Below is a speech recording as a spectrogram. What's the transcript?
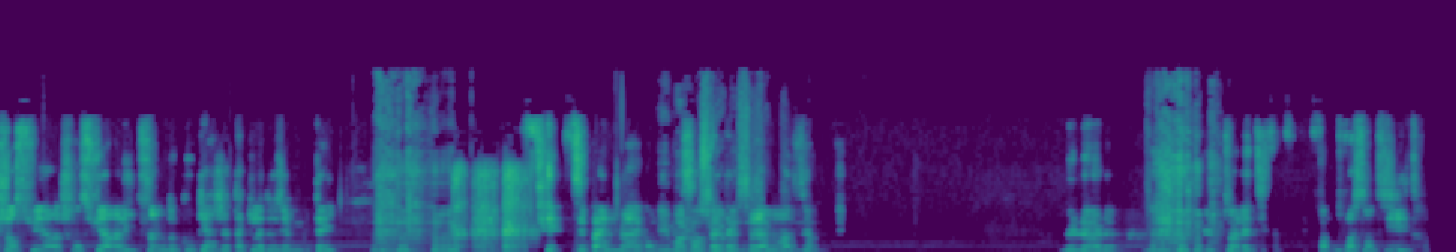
J'en suis, un, suis à un litre 5 de coca, j'attaque la deuxième bouteille. c'est pas une blague en Et moi j'en suis à ma vraiment à mais lol. Toi, la tisane, 33 centilitres.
